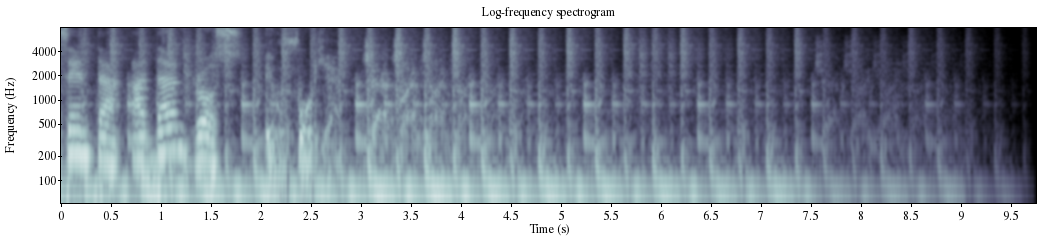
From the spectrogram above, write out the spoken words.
Presenta a Dan Ross. Euforia.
